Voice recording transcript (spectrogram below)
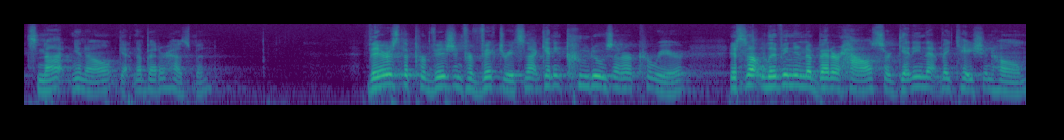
It's not, you know, getting a better husband. There's the provision for victory. It's not getting kudos on our career. It's not living in a better house or getting that vacation home.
